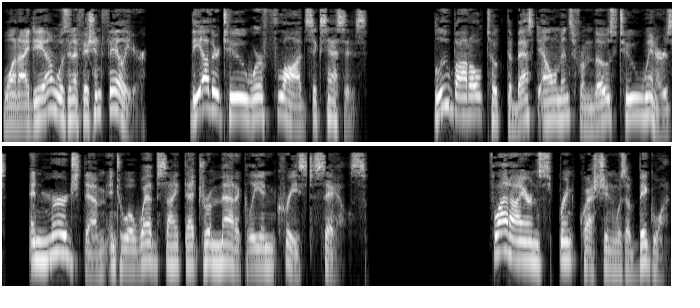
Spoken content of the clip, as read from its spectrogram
One idea was an efficient failure. The other two were flawed successes. Blue Bottle took the best elements from those two winners and merged them into a website that dramatically increased sales. Flatiron's sprint question was a big one.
